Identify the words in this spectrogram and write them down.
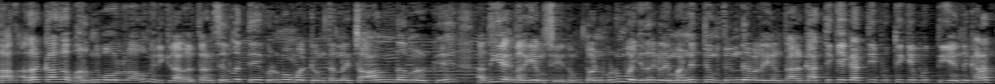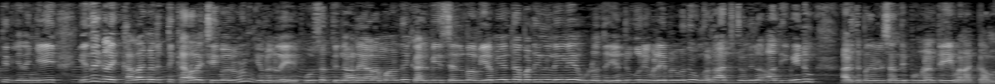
சா- அதற்காக வருந்துபவர்களாகவும் இருக்கிறார்கள். தன் செல்வத்தை குடும்பம் மற்றும் தன்னை சார்ந்தவர்களுக்கு அதிக விரயம் செய்தும் தன் குடும்ப எதிர்களை மன்னித்தும் திருந்தவில்லை என்றால் கத்திக்கு கத்தி புத்திக்கு புத்தி என்று களத்தில் இறங்கி எதிர்களை களங்கடித்து கதலை செய்பவர்களும் இவர்களே. பூசத்தின் அடையாளமானது கல்வி செல்வம் என்ற படிநிலையிலே உள்ளது என்று கூறி விடைபெறுவது உங்கள் ராஜ அது ஆதி. மீண்டும் அடுத்த பதிவில் சந்திப்போம். நன்றி. வணக்கம்.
